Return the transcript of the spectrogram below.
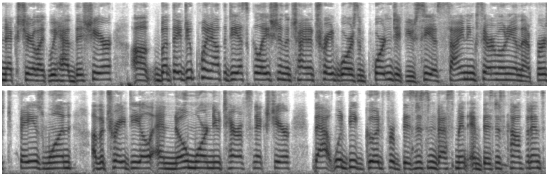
next year like we had this year. Um, but they do point out the de-escalation in the China trade war is important. If you see a signing ceremony on that first phase one of a trade deal and no more new tariffs next year, that would be good for business investment and business confidence.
